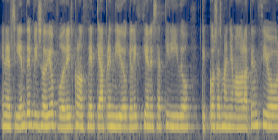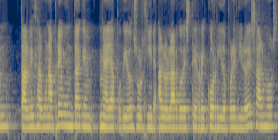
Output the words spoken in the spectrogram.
en el siguiente episodio podréis conocer qué he aprendido, qué lecciones he adquirido, qué cosas me han llamado la atención, tal vez alguna pregunta que me haya podido surgir a lo largo de este recorrido por el libro de Salmos.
